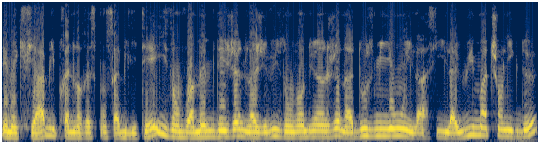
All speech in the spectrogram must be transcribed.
des mecs fiables. Ils prennent leurs responsabilités. Ils envoient même des jeunes. Là, j'ai vu, ils ont vendu un jeune à 12 millions. Il a, il a 8 matchs en Ligue 2.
